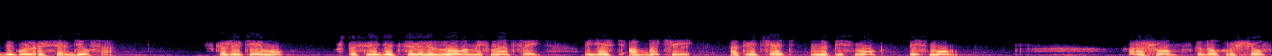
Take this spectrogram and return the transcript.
Деголь рассердился. «Скажите ему, что среди цивилизованных наций есть обычай отвечать на письмо письмом». «Хорошо», — сказал Хрущев.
